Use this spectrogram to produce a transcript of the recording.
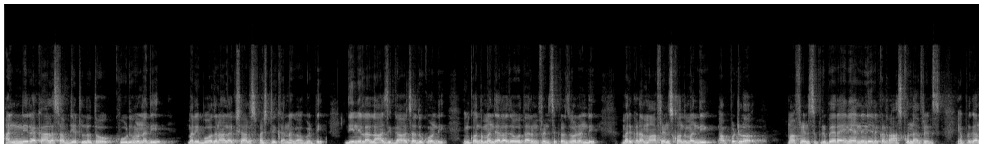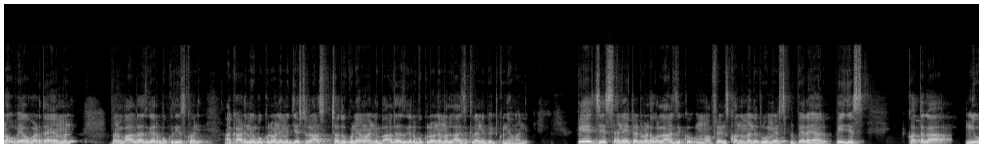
అన్ని రకాల సబ్జెక్టులతో కూడి ఉన్నది మరి బోధనా లక్ష్యాలు స్పష్టీకరణ కాబట్టి దీన్ని ఇలా లాజిక్గా చదువుకోండి. ఇంకొంతమంది ఎలా చదువుతారని ఫ్రెండ్స్ ఇక్కడ చూడండి. మరి ఇక్కడ మా ఫ్రెండ్స్ కొంతమంది అప్పట్లో మా ఫ్రెండ్స్ ప్రిపేర్ అయినాయి అన్నీ నేను ఇక్కడ రాసుకున్నా ఫ్రెండ్స్. ఎప్పటికైనా ఉపయోగపడతాయేమని మన బాలరాజు గారి బుక్ తీసుకొని అకాడమీ బుక్లోనేమో జస్ట్ రాసి చదువుకునేవాడిని. బాలరాజు గారి బుక్లోనేమో అని పెట్టుకునేవాడిని. పేజెస్ అనేటటువంటి ఒక లాజిక్. మా ఫ్రెండ్స్ కొంతమంది రూమ్మేట్స్ ప్రిపేర్ అయ్యారు పేజెస్. కొత్తగా న్యూ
